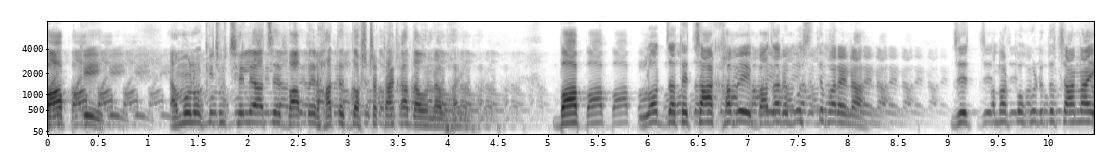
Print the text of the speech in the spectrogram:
বাপকে, এমনও কিছু ছেলে আছে, বাপের হাতে দশটা টাকা দাও না ভাই। বাপ লজ্জাতে চা খাবে, বাজারে বসতে পারে না। যে আমার পকেটে তো চা নাই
